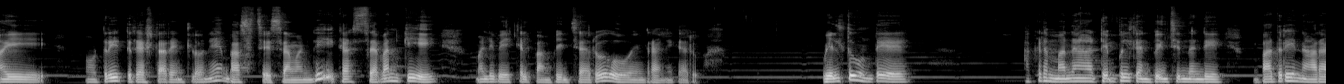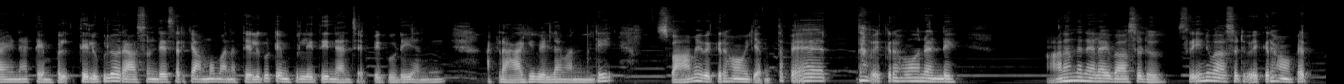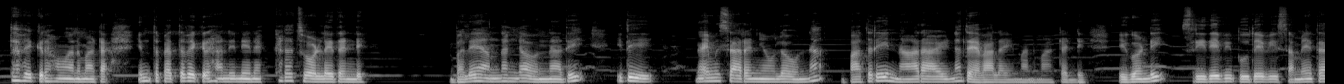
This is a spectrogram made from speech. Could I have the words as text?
ఈ ట్రీట్ రెస్టారెంట్లోనే బస చేసామండి ఇక సెవెన్కి మళ్ళీ వెహికల్ పంపించారు ఇంద్రాణి గారు. వెళ్తూ ఉంటే అక్కడ మన టెంపుల్ కనిపించిందండి. బదరీ నారాయణ టెంపుల్. తెలుగులో రాసుండేసరికి అమ్మ మన తెలుగు టెంపుల్ ఇది అని చెప్పి గుడి అని అక్కడ ఆగి వెళ్ళామండి. స్వామి విగ్రహం ఎంత పెద్ద విగ్రహమోనండి ఆనంద నిలయవాసుడు శ్రీనివాసుడి విగ్రహం పెద్ద విగ్రహం అనమాట ఇంత పెద్ద విగ్రహాన్ని నేను ఎక్కడా చూడలేదండి. భలే అందంగా ఉన్నది. ఇది నైమిసారణ్యంలో ఉన్న బదరీ నారాయణ దేవాలయం అనమాట అండి. ఇగోండి శ్రీదేవి భూదేవి సమేత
